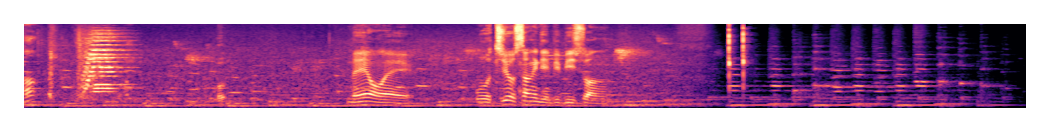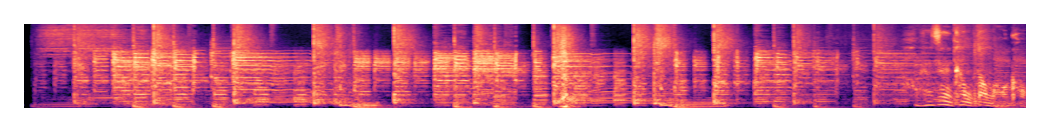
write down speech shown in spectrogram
啊？我没有哎，我只有上一点 BB 霜。好像真的看不到毛孔。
